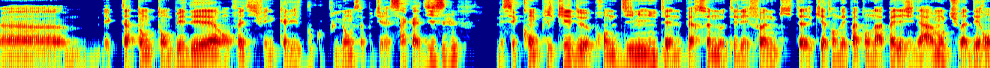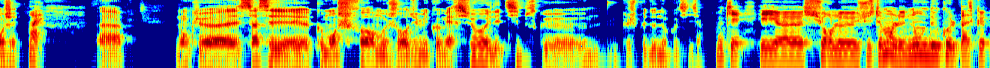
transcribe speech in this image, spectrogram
euh, et que tu attends que ton BDR, en fait, il fait une qualif beaucoup plus longue, ça peut durer 5 à 10. Mhm. Mais c'est compliqué de prendre 10 minutes à une personne au téléphone qui, qui attendait pas ton appel et généralement que tu vas déranger. Ouais. Euh, donc euh, ça, c'est comment je forme aujourd'hui mes commerciaux et les tips que, que je peux donner au quotidien. Ok. Et euh, sur le justement le nombre de calls, parce que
